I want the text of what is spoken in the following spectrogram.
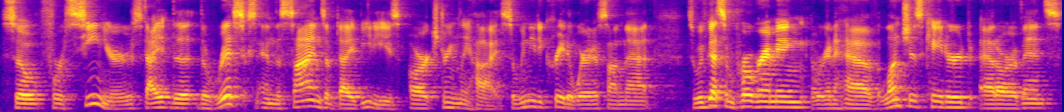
So for seniors, di- the, the risks and the signs of diabetes are extremely high. So we need to create awareness on that. So we've got some programming. We're going to have lunches catered at our events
